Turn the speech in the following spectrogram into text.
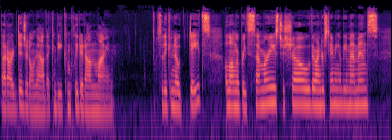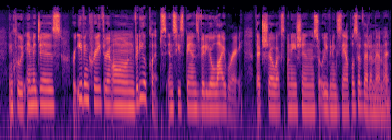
that are digital now that can be completed online. So they can note dates along with brief summaries to show their understanding of the amendments include images, or even create their own video clips in C SPAN's video library that show explanations or even examples of that amendment.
